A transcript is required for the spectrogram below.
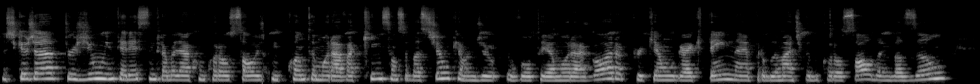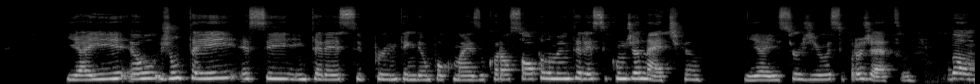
Acho que eu já surgiu um interesse em trabalhar com coral sol enquanto eu morava aqui em São Sebastião, que é onde eu, voltei a morar agora, porque é um lugar que tem né, a problemática do coral sol, da invasão. E aí eu juntei esse interesse por entender um pouco mais do coral sol pelo meu interesse com genética. E aí surgiu esse projeto. Bom,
